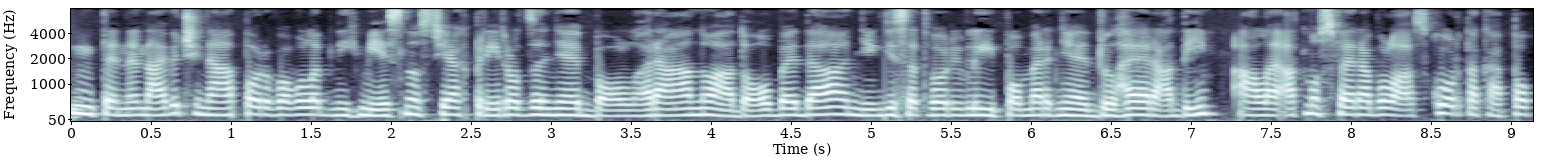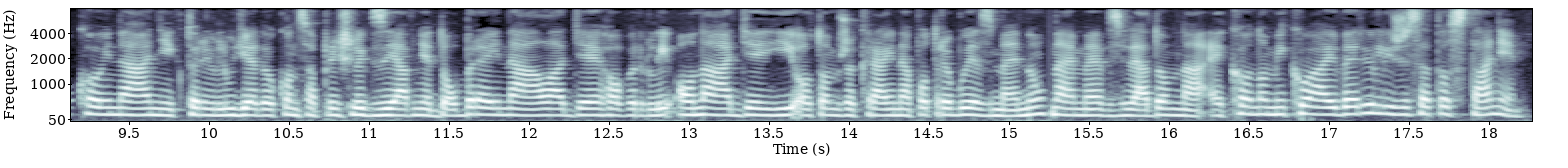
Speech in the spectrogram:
Ten najväčší nápor vo volebných miestnostiach prirodzene bol ráno a do obeda, niekde sa tvorili pomerne dlhé rady, ale atmosféra bola skôr taká pokojná, niektorí ľudia dokonca prišli k zjavne dobrej nálade, hovorili o nádeji, o tom, že krajina potrebuje zmenu, najmä vzhľadom na ekonomiku a aj verili, že sa to stane.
